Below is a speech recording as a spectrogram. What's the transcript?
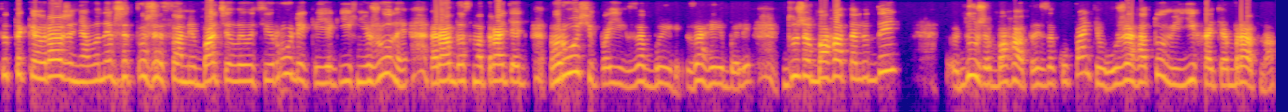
Тут таке враження, вони вже теж самі бачили оці ролики, як їхні жони радосно тратять гроші по їх загибелі. Дуже багато людей, дуже багато із окупантів вже готові їхати обратно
